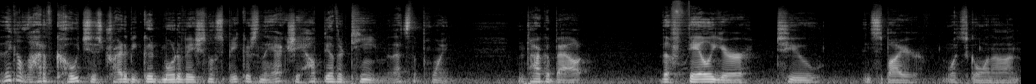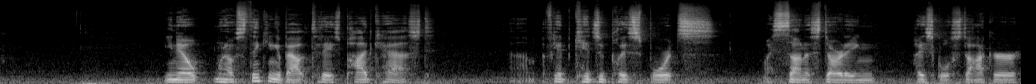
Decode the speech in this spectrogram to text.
I think a lot of coaches try to be good motivational speakers and they actually help the other team. That's the point. I'm going to talk about the failure to inspire what's going on. You know, when I was thinking about today's podcast, um, I've had kids who play sports. My son is starting high school soccer.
